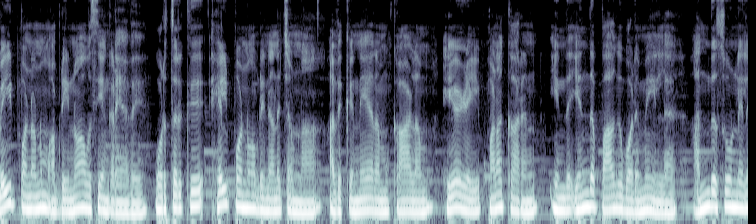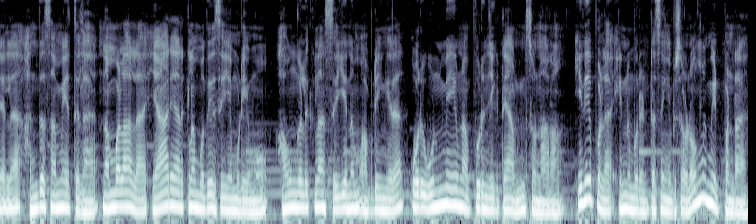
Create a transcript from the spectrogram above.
வெயிட் பண்ணணும் அப்படின்னும் அவசியம் கிடையாது. ஒருத்தருக்கு ஹெல்ப் பண்ணும் அப்படின்னு நினைச்சோம்னா அதுக்கு நேரம் காலம் ஏழை பணக்காரன் இந்த எந்த பாகுபாடுமே இல்லை. அந்த சூழ்நிலையில அந்த சமயத்துல நம்மளால யார் யாருக்கெல்லாம் உதவி செய்ய முடியுமோ அவங்களுக்கெல்லாம் செய்யணும் அப்படிங்கிற ஒரு உண்மையும் நான் புரிஞ்சுக்கிட்டேன் அப்படின்னு சொன்னாராம். இதே போல இன்னும் ஒரு இன்ட்ரெஸ்டிங் எபிசோட உங்களை மீட் பண்றேன்.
